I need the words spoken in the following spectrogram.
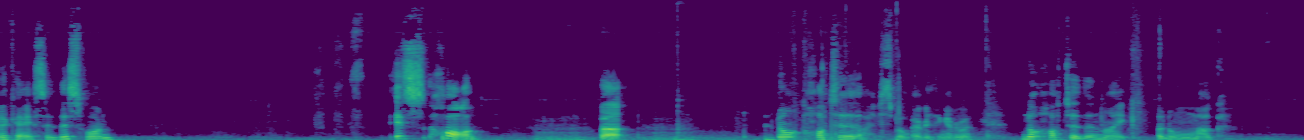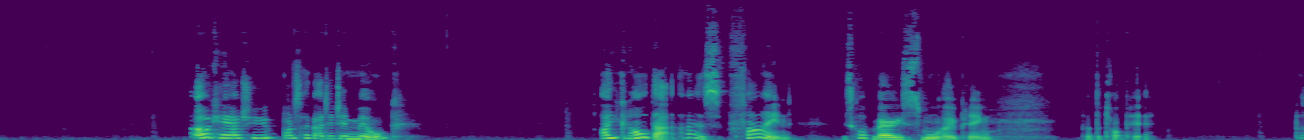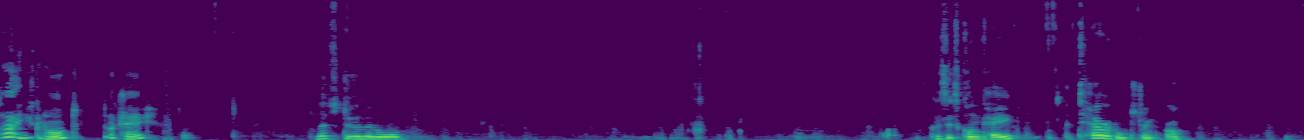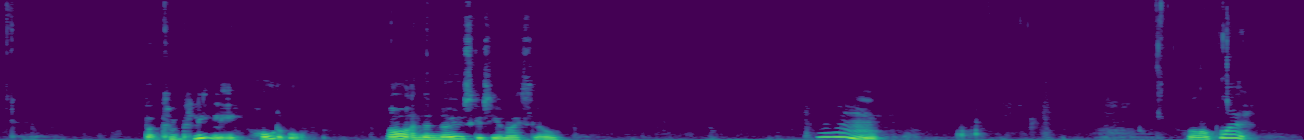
Okay, so this one, it's hot, but not hotter, I've spilled everything everywhere, not hotter than like a normal mug. Okay, actually, once I've added in milk, oh, you can hold that, that is fine. It's got a very small opening at the top here. But that you can hold, okay let's do a little because it's concave, terrible to drink from, but completely holdable. Oh, and the nose gives you a nice little. Hmm. Lovely.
